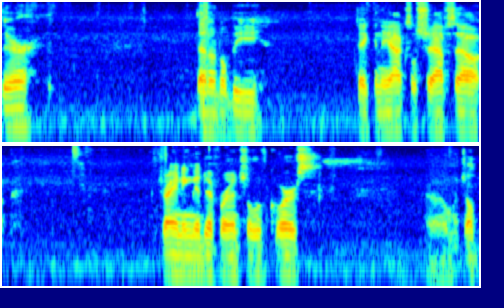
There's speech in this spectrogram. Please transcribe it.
there. Then it'll be taking the axle shafts out, draining the differential, of course, um, which I'll,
